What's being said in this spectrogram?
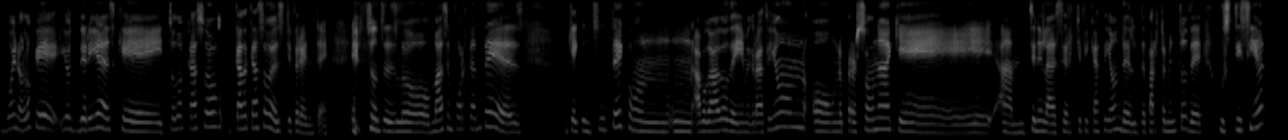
Bueno, lo que yo diría es que todo caso, cada caso es diferente. Entonces, lo más importante es que consulte con un abogado de inmigración o una persona que tiene la certificación del Departamento de Justicia.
